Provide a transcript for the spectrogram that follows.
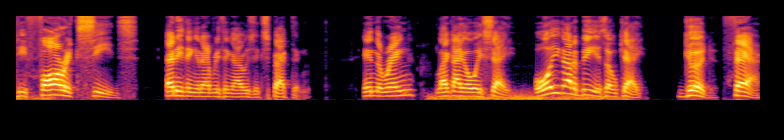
he far exceeds anything and everything I was expecting. In the ring, like I always say, all you got to be is okay, good, fair.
